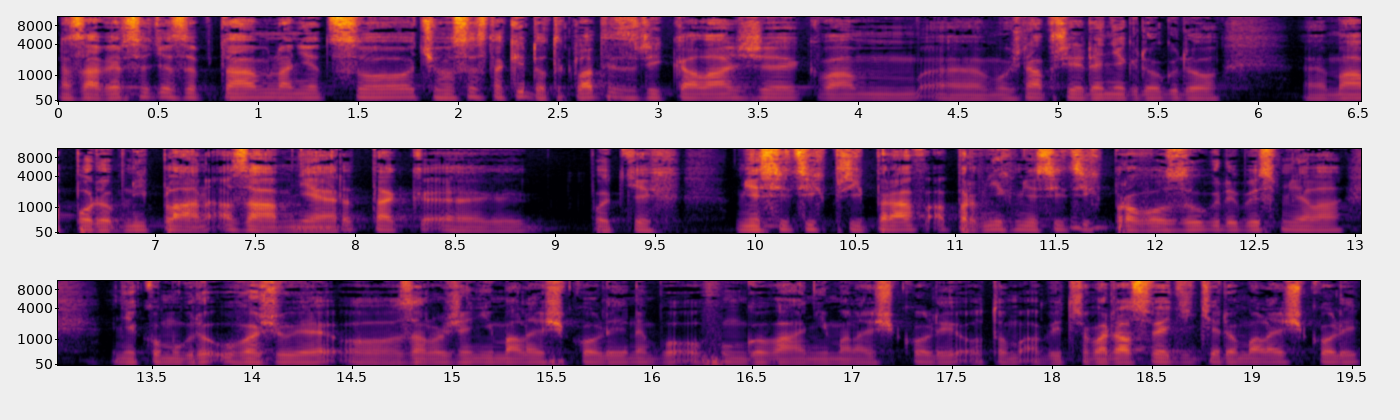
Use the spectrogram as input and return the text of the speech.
Na závěr se tě zeptám na něco, čeho se taky dotkla. Ty jsi říkala, že k vám eh, možná přijede někdo, kdo eh, má podobný plán a záměr, tak eh, po těch měsících příprav a prvních měsících mhm. provozu, kdybys měla někomu, kdo uvažuje o založení malé školy nebo o fungování malé školy, o tom, aby třeba dal své dítě do malé školy,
